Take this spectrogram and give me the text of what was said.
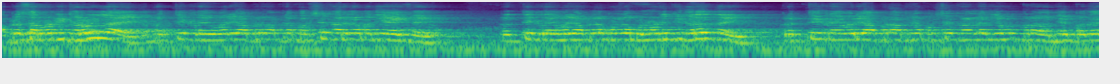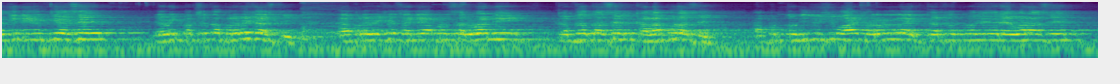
आपल्या सर्वांनी ठरवलेलं आहे की प्रत्येक रविवारी आपण आपल्या पक्ष कार्यामध्ये यायचं आहे. प्रत्येक रविवारी आपल्याला कोणाला बोलवण्याची गरज नाही. प्रत्येक रविवारी आपण आपल्या पक्ष कार्यालयात येऊन प्र- जे पदाची नियुक्ती असेल नवीन पक्षाचा प्रवेश असतील त्या प्रवेशासाठी आपण सर्वांनी कर्जत असेल खालापूर असेल. आपण दोन्ही दिवशी वार ठरवलेला आहे. कर्जतमध्ये रविवार असेल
